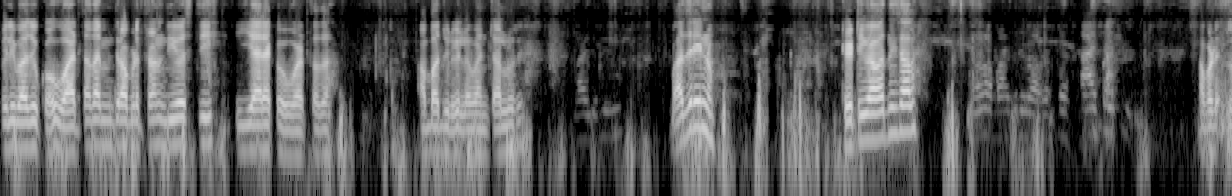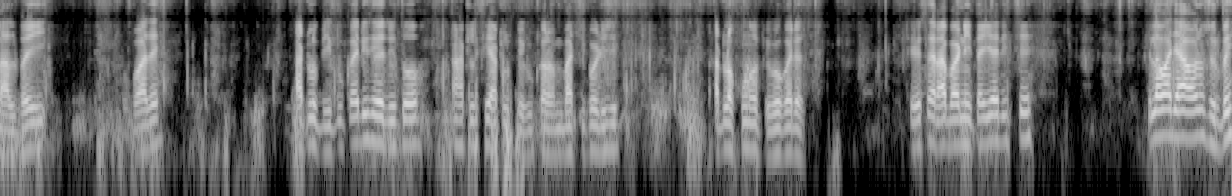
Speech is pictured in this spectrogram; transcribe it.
પેલી બાજુ કહું વાળતા હતા મિત્રો આપણે ત્રણ દિવસથી યારે કહું વાળતા હતા. આ બાજુ રેલવાનું ચાલુ છે. બાજરીનું? ઠેઠી વાવત નહીં ચાલે? આપણે લાલભાઈ ઊભા દે આટલું ભેગું કર્યું છે હજુ તો આટલેથી આટલું ભેગું કરવાનું બાકી પડ્યું છે. આટલો ખૂણો ભેગો કર્યો છે. ઠેસર આબાની તૈયારી જ છે. કેટલા વાગે આવવાનું સુરભાઈ?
